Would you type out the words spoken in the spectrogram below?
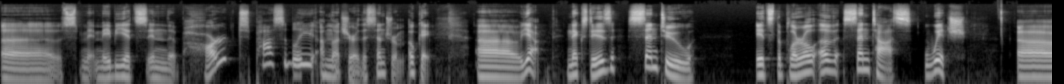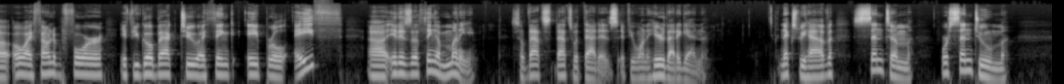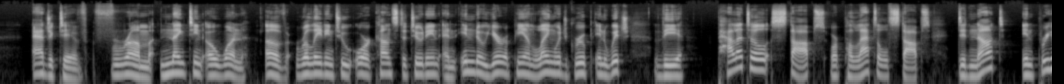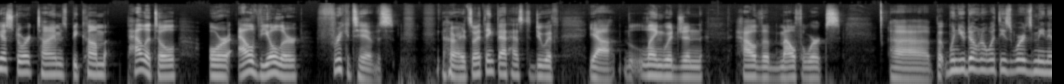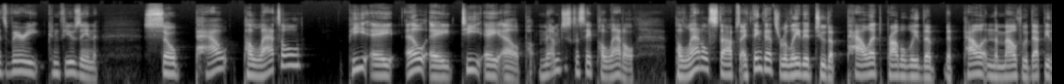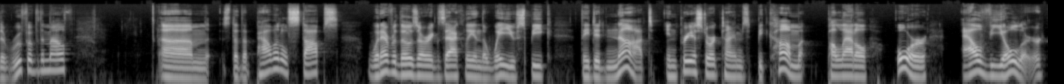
Uh, maybe it's in the heart, possibly. I'm not sure. The centrum. Okay. Uh, yeah. Next is centu. It's the plural of centas, which, uh, oh, I found it before. If you go back to, I think, April 8th, uh, it is a thing of money. So that's that's what that is. If you want to hear that again. Next we have centum or centum, adjective from 1901 of relating to or constituting an Indo-European language group in which the palatal stops or palatal stops did not in prehistoric times become palatal or alveolar fricatives. All right, so I think that has to do with yeah, language and how the mouth works. Uh, but when you don't know what these words mean, it's very confusing. So pal- palatal, P A L A T A L. I'm just gonna say palatal. Palatal stops. I think that's related to the palate, probably the the palate in the mouth. Would that be the roof of the mouth? Um, so the palatal stops, whatever those are exactly, in the way you speak, they did not in prehistoric times become palatal or alveolar.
